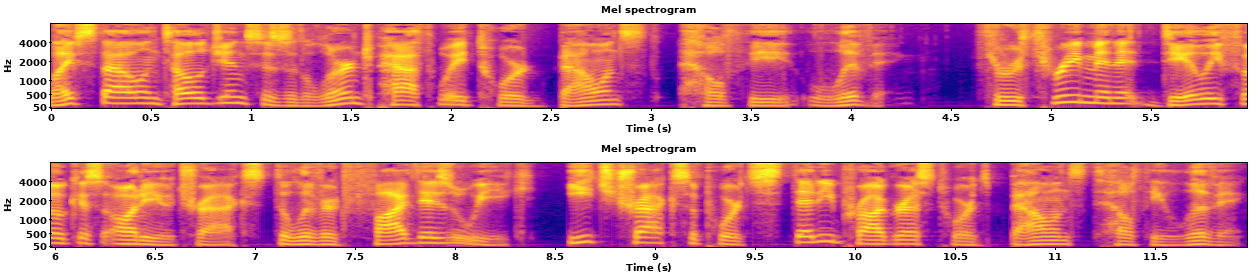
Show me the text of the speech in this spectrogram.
Lifestyle intelligence is a learned pathway toward balanced, healthy living. Through three minute daily focus audio tracks delivered five days a week, each track supports steady progress towards balanced, healthy living.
